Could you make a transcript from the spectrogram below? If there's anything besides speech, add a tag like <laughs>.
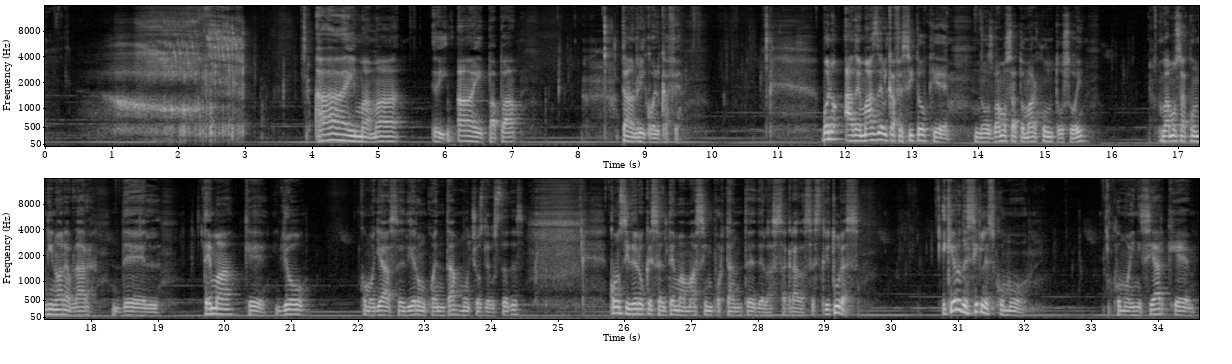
ay mamá y ay papá, tan rico el café. Bueno, además del cafecito que nos vamos a tomar juntos hoy, vamos a continuar a hablar del tema que yo, como ya se dieron cuenta muchos de ustedes, considero que es el tema más importante de las Sagradas Escrituras. Y quiero decirles como, como iniciar que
